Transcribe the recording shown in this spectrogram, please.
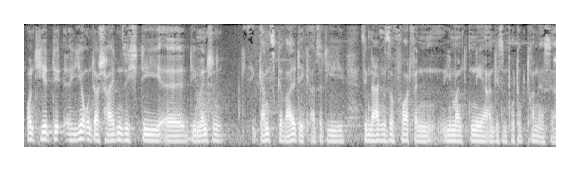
und hier, hier unterscheiden sich die, äh, die Menschen ganz gewaltig. Also die, sie merken sofort, wenn jemand näher an diesem Produkt dran ist, ja.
